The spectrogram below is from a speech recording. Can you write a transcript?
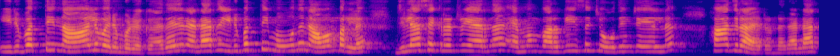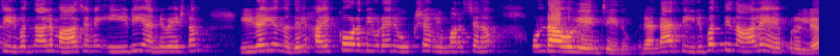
ഇരുപത്തി നാല് വരുമ്പോഴേക്ക് അതായത് രണ്ടായിരത്തി ഇരുപത്തി മൂന്ന് നവംബറിൽ ജില്ലാ സെക്രട്ടറി ആയിരുന്ന എം എം വർഗീസ് ചോദ്യം ചെയ്യലിന് ഹാജരായിട്ടുണ്ട് രണ്ടായിരത്തി ഇരുപത്തിനാല് മാർച്ചിന് ഇ ഡി അന്വേഷണം ഇഴയുന്നതിൽ ഹൈക്കോടതിയുടെ രൂക്ഷ വിമർശനം ഉണ്ടാവുകയും ചെയ്തു. രണ്ടായിരത്തി ഇരുപത്തി നാല് ഏപ്രിലിൽ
